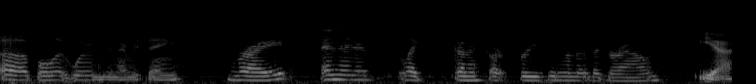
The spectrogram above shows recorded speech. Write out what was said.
a bullet wound and everything. Right. And then it's like gonna start freezing under the ground. Yeah.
